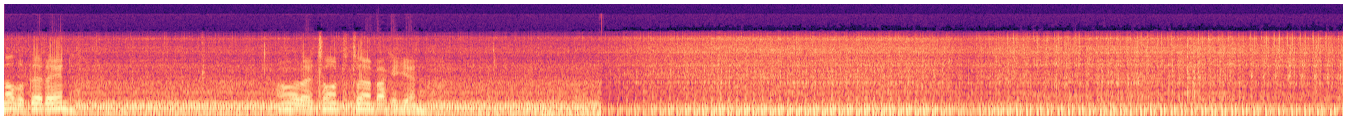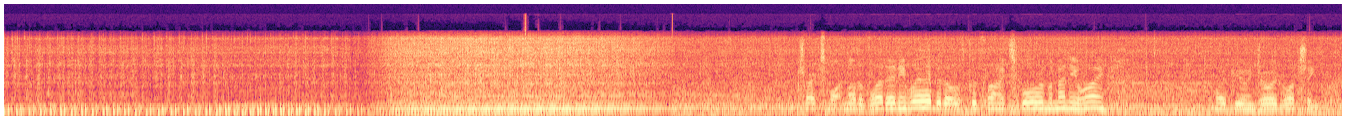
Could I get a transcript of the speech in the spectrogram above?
another dead end. Alright, time to turn back again. tracks might not have led anywhere but it was good fun exploring them anyway hope you enjoyed watching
